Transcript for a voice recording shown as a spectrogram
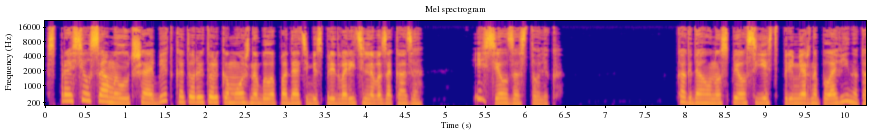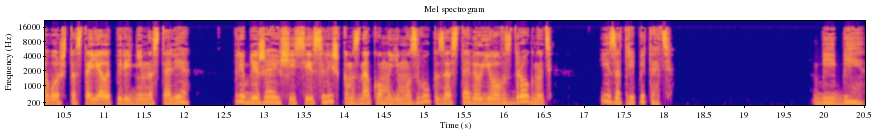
спросил самый лучший обед, который только можно было подать без предварительного заказа, и сел за столик. Когда он успел съесть примерно половину того, что стояло перед ним на столе, приближающийся и слишком знакомый ему звук заставил его вздрогнуть и затрепетать. Биби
